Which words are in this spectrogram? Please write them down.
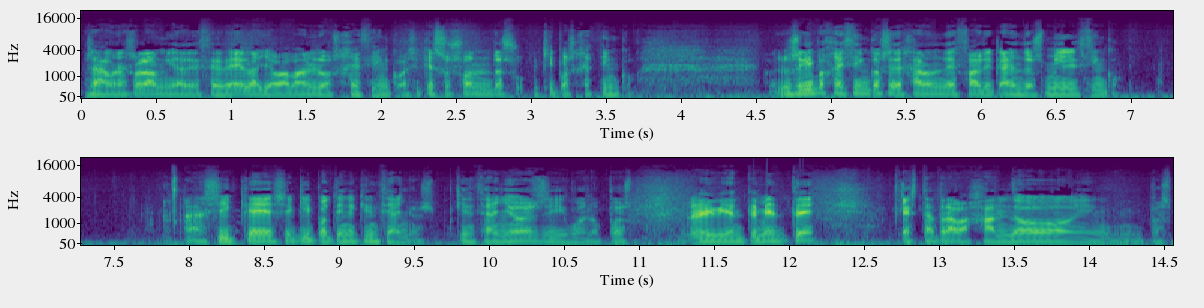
o sea, una sola unidad de CD la llevaban los G5, así que esos son dos equipos G5. Los equipos G5 se dejaron de fabricar en 2005. Así que ese equipo tiene 15 años. 15 años y bueno, pues evidentemente está trabajando pues,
